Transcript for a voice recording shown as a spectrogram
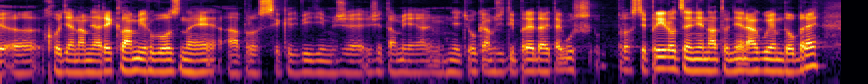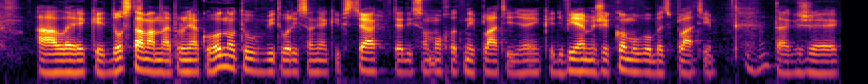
uh, chodia na mňa reklamy rôzne a proste keď vidím, že, že tam je hneď okamžitý predaj, tak už proste prirodzene na to nereagujem dobre ale keď dostávam najprv nejakú hodnotu, vytvorí sa nejaký vzťah, vtedy som ochotný platiť, hej, keď viem, že komu vôbec platím. Uh-huh. Takže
